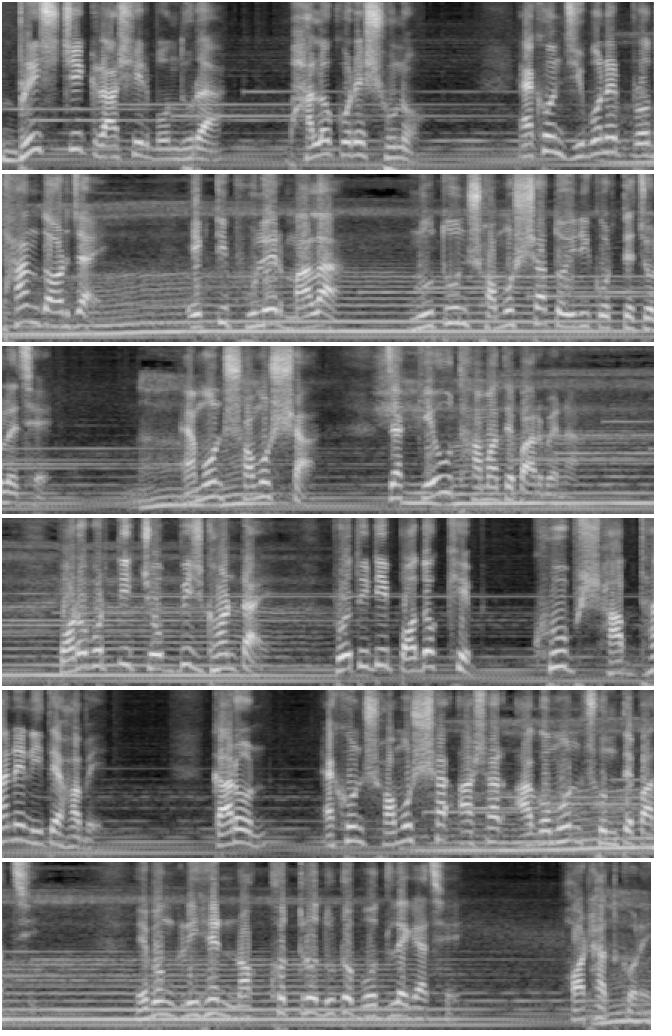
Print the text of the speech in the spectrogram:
বৃশ্চিক রাশির বন্ধুরা, ভালো করে শুনো। এখন জীবনের প্রধান দরজায় একটি ফুলের মালা নতুন সমস্যা তৈরি করতে চলেছে। এমন সমস্যা যা কেউ থামাতে পারবে না। পরবর্তী চব্বিশ ঘন্টায় প্রতিটি পদক্ষেপ খুব সাবধানে নিতে হবে। কারণ এখন সমস্যা আসার আগমন শুনতে পাচ্ছি এবং গৃহের নক্ষত্র দুটো বদলে গেছে, হঠাৎ করে।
